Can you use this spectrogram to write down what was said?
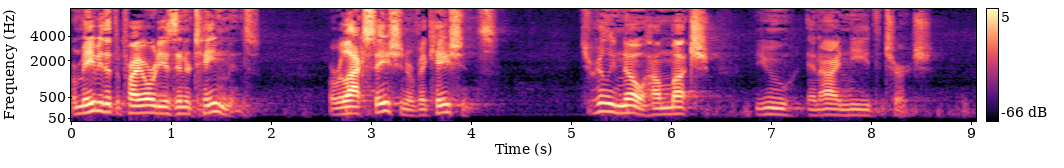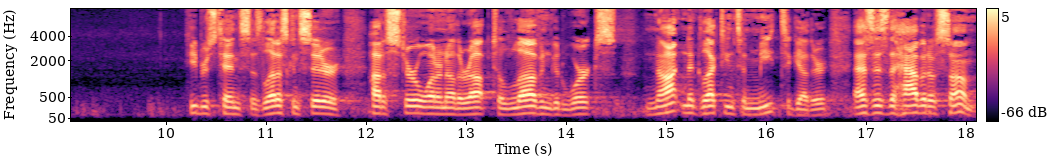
Or maybe that the priority is entertainment or relaxation or vacations. Do you really know how much you and I need the church? Hebrews 10 says, Let us consider how to stir one another up to love and good works, not neglecting to meet together, as is the habit of some,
